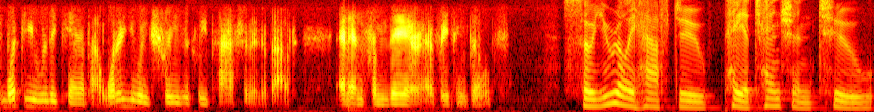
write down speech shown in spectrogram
What do you really care about? What are you intrinsically passionate about? And then from there, everything builds. So you really have to pay attention to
